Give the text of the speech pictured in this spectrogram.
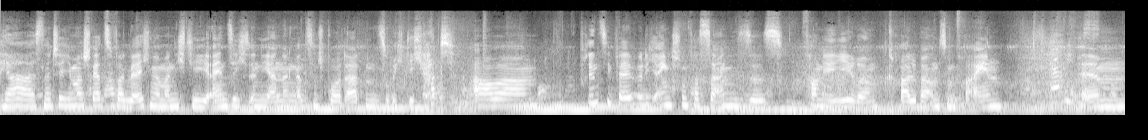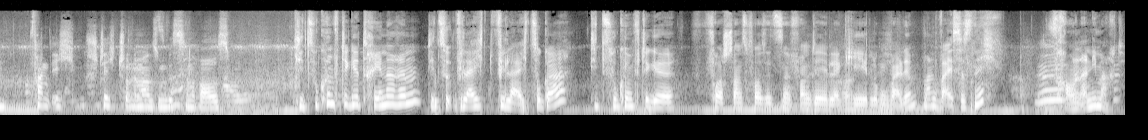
Ja, ist natürlich immer schwer zu vergleichen, wenn man nicht die Einsicht in die anderen ganzen Sportarten so richtig hat. Aber prinzipiell würde ich eigentlich schon fast sagen, dieses familiäre, gerade bei uns im Verein, ähm, fand ich, sticht schon immer so ein bisschen raus. Die zukünftige Trainerin, die zu, vielleicht, vielleicht sogar die zukünftige Vorstandsvorsitzende von DLRG Luckenwalde, man weiß es nicht. Frauen an die Macht.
